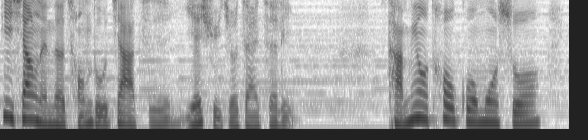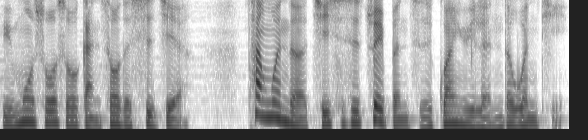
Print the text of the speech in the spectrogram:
异乡人的重读价值，也许就在这里。卡缪透过莫说与莫说所感受的世界，探问的其实是最本质关于人的问题。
